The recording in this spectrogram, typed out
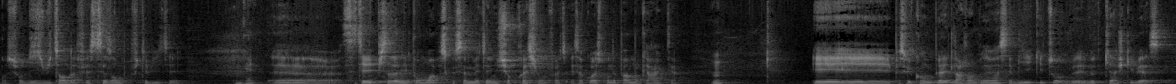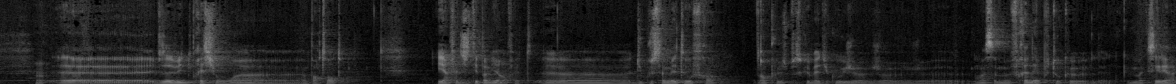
Donc, sur 18 ans, on a fait 16 ans de profitabilité. Euh, C'était les pires années pour moi parce que ça me mettait une surpression en fait, et ça correspondait pas à mon caractère. Hmm. Et parce que quand vous perdez de l'argent, vous avez un sablier qui tourne, vous avez votre cash qui baisse, Euh, vous avez une pression euh, importante. Et en fait, j'étais pas bien en fait. Euh, du coup, ça me mettait au frein en plus parce que bah, du coup, je, je- je- moi, ça me freinait plutôt que, que m'accélérer.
